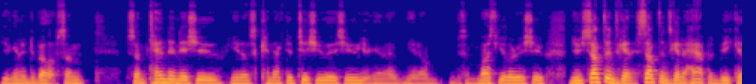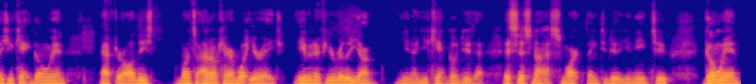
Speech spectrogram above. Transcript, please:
you're going to develop some some tendon issue, you know, connective tissue issue. You're gonna, you know, some muscular issue. You, something's gonna something's gonna happen because you can't go in after all these months. I don't care what your age, even if you're really young. You know, you can't go do that. It's just not a smart thing to do. You need to go in.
